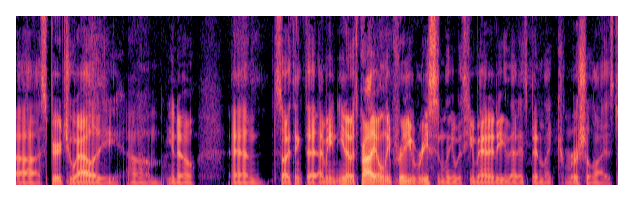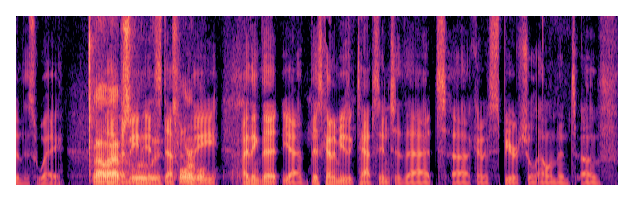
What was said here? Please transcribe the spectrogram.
uh, spirituality. Um, you know, and so I think that I mean, you know, it's probably only pretty recently with humanity that it's been like commercialized in this way. Oh But, absolutely I mean, it's horrible. definitely. I think that yeah, this kind of music taps into that uh, kind of spiritual element of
